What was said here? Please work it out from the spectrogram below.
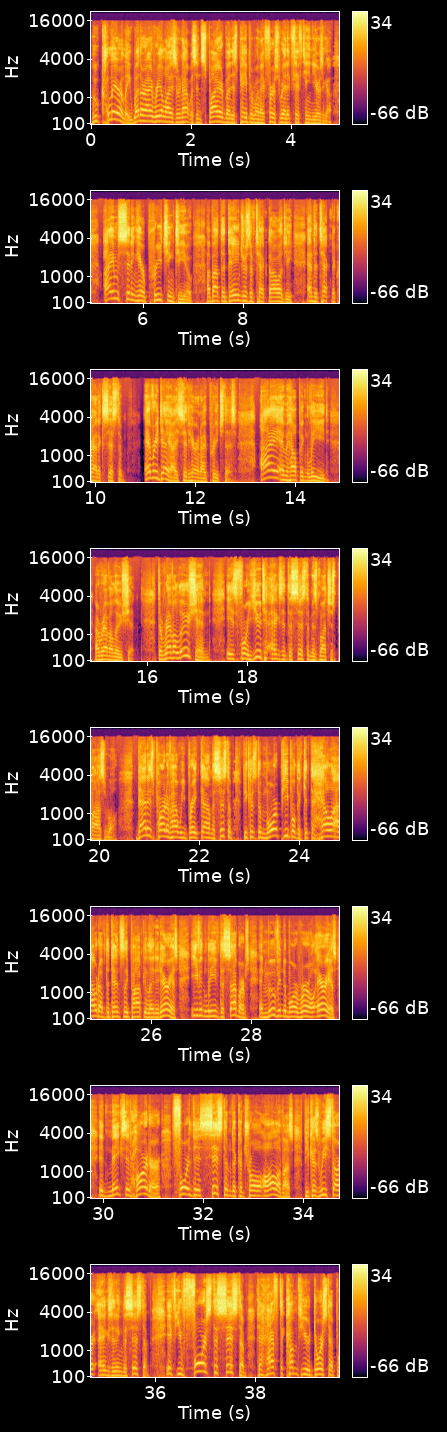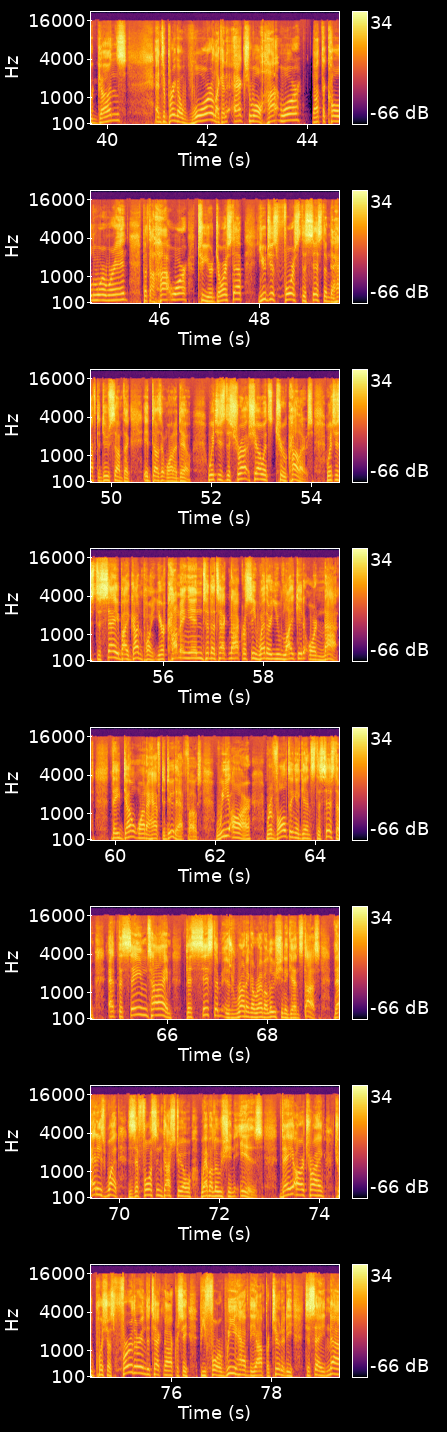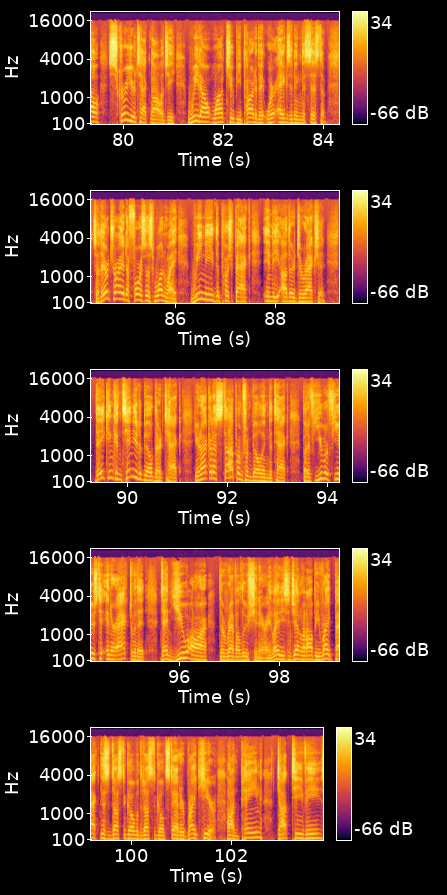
who clearly, whether I realize or not, was inspired by this paper when I first read it 15 years ago. I'm sitting here preaching to you about the dangers of technology and the technocratic system. Every day I sit here and I preach this. I am helping lead a revolution. The revolution is for you to exit the system as much as possible. That is part of how we break down the system because the more people that get the hell out of the densely populated areas, even leave the suburbs and move into more rural areas, it makes it harder for this system to control all of us because we start exiting the system. If you force the system to have to come to your doorstep with guns, and to bring a war, like an actual hot war, not the Cold War we're in, but the hot war to your doorstep, you just force the system to have to do something it doesn't want to do, which is to show its true colors, which is to say by gunpoint, you're coming into the technocracy whether you like it or not. They don't want to have to do that, folks. We are revolting against the system. At the same time, the system is running a revolution against us. That is what the fourth industrial revolution is. They are trying trying to push us further into technocracy before we have the opportunity to say, no, screw your technology. We don't want to be part of it. We're exiting the system. So they're trying to force us one way. We need to push back in the other direction. They can continue to build their tech. You're not going to stop them from building the tech. But if you refuse to interact with it, then you are the revolutionary. Ladies and gentlemen, I'll be right back. This is Dustin Gold with the Dustin Gold Standard right here on Paine.tv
